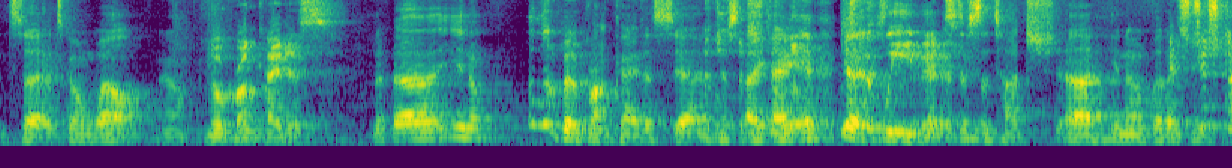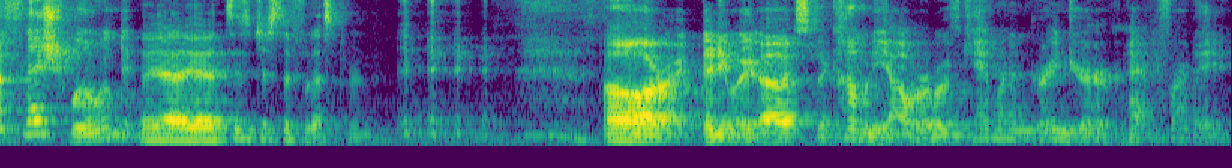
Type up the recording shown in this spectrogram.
it's uh, it's going well. You know. No bronchitis. Uh, you know, a little bit of bronchitis, yeah. Just, Just I, a I, little- yeah, just a wee bit. Just a touch, uh, you know. But It's just a flesh wound. Yeah, yeah, it is just a flister. Oh, all right. Anyway, uh, it's the comedy hour with Cameron and Granger. Happy Friday.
